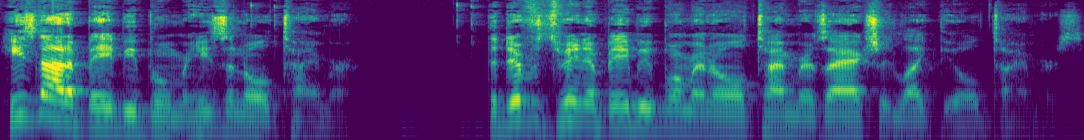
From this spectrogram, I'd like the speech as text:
He's not a baby boomer, he's an old timer. The difference between a baby boomer and an old timer is I actually like the old timers.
